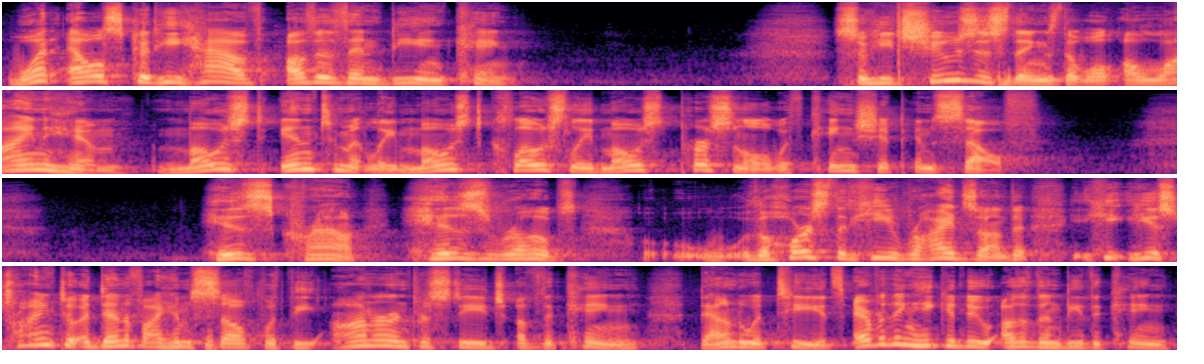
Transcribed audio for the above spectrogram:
What else could he have other than being king? So he chooses things that will align him most intimately, most closely, most personal with kingship himself his crown, his robes, the horse that he rides on. He, he is trying to identify himself with the honor and prestige of the king down to a T. It's everything he can do other than be the king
